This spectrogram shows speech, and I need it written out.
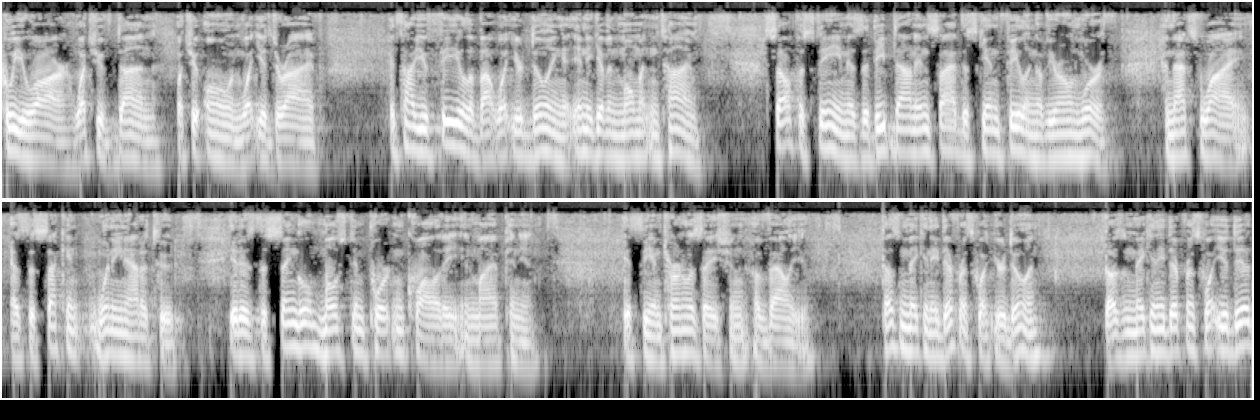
who you are, what you've done, what you own, what you drive. It's how you feel about what you're doing at any given moment in time. Self esteem is the deep down inside the skin feeling of your own worth. And that's why, as the second winning attitude, it is the single most important quality, in my opinion. It's the internalization of value. Doesn't make any difference what you're doing. Doesn't make any difference what you did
